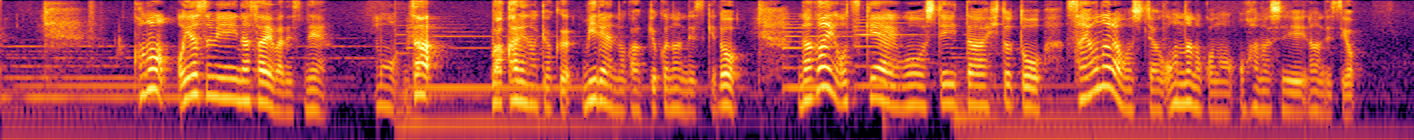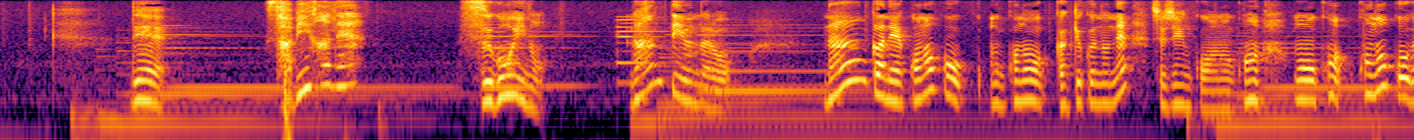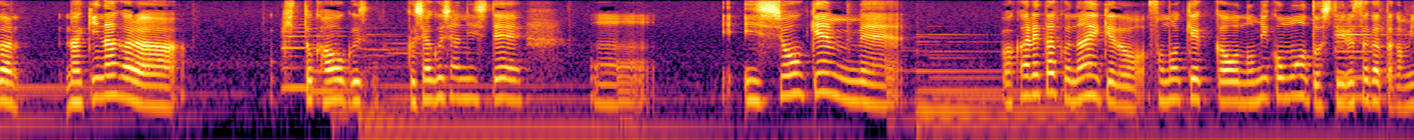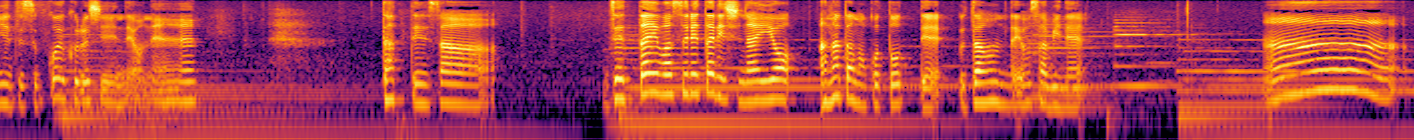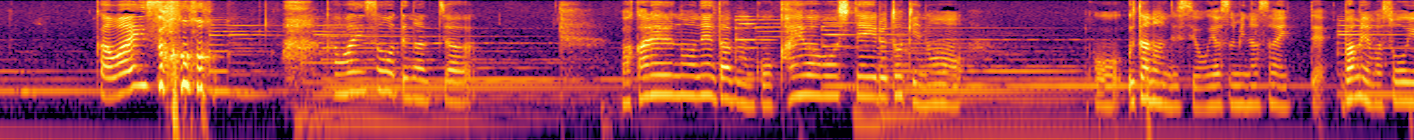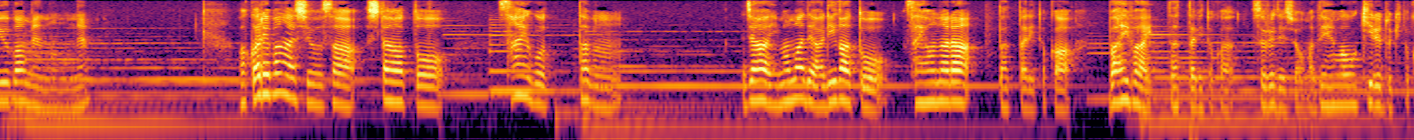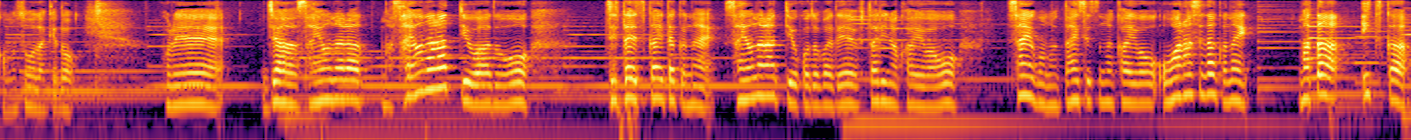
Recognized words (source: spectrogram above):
このおやすみなさいはですねもうザ別れの曲未練の楽曲なんですけど長いお付き合いをしていた人とさよならをしちゃう女の子のお話なんですよ。でサビがねすごいの。何て言うんだろう。なんかねこの子もうこの楽曲のね主人公のこのもうここの子が泣きながらきっと顔ぐぐしゃぐしゃにしてう一生懸命別れたくないけどその結果を飲み込もうとしている姿が見えてすっごい苦しいんだよね。だってさ絶対忘れたりしないよあなたのことって歌うんだよサビで。あーかわいそう。かわいそうってなっちゃう。別れのね多分こう会話をしている時のこう歌なんですよ「おやすみなさい」って。場面はそういう場面なのね。別れ話をさした後最後多分じゃあ今までありがとうさようならだったりとかバイバイだったりとかするでしょ、まあ、電話を切る時とかもそうだけど。これじゃあさよなら、まあ、さよならっていうワードを絶対使いたくない。さよならっていう言葉で2人の会話を最後の大切な会話を終わらせたくない。またいつか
